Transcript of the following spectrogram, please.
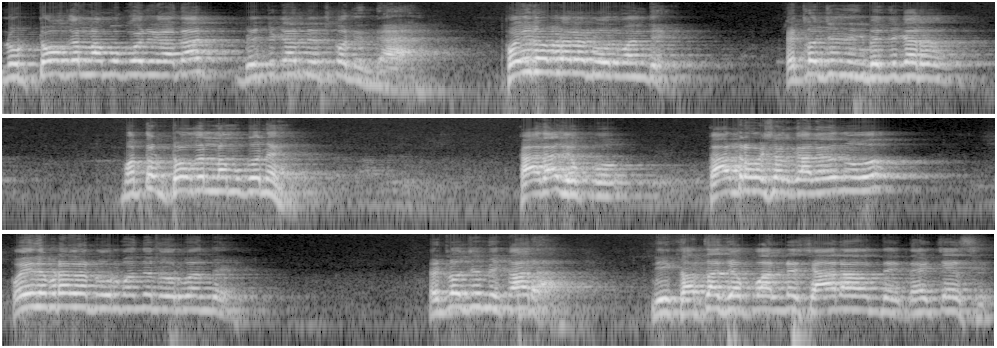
నువ్వు టోకన్ నమ్ముకొని కదా బెంచ్ కారు తెచ్చుకొనిందా పోయినప్పుడల్లా నూరు మంది. ఎట్లొచ్చింది నీకు బెంచ్ కారు? మొత్తం టోకన్ నమ్ముకొనే. కాదా చెప్పు. కాంట్రవర్షియల్ కాలేదు నువ్వు? పోయినప్పుడల్లా నూరు మంది నూరు మంది. ఎట్లా వచ్చింది కారా? నీ కథ చెప్పాలంటే చాలా ఉంది దయచేసి.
